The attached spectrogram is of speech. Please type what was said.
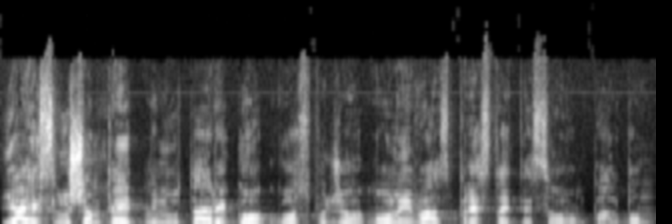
Ja ih slušam pet minuta, rekao, gospođo, molim vas, prestajte sa ovom palbom,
